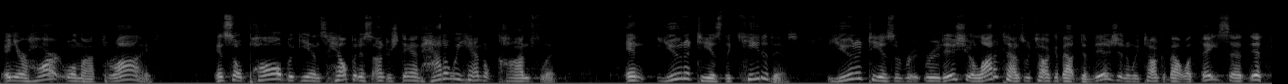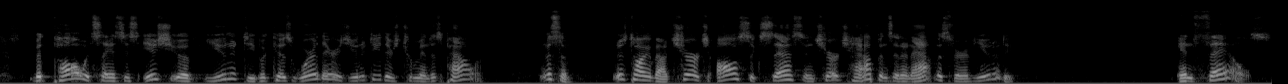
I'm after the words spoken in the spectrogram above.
and your heart will not thrive. And so Paul begins helping us understand how do we handle conflict? And unity is the key to this. Unity is a root issue. A lot of times we talk about division and we talk about what they said did, but Paul would say it's this issue of unity because where there is unity, there's tremendous power. Listen, I'm just talking about church. All success in church happens in an atmosphere of unity and fails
